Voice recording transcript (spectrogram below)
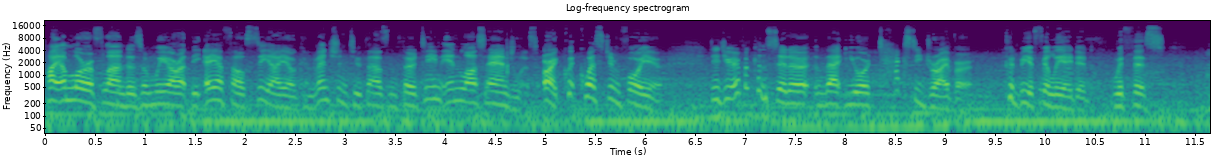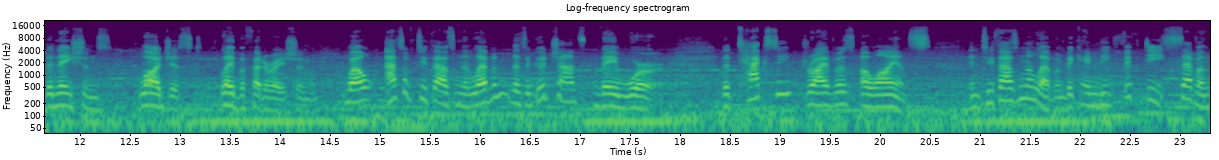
Hi, I'm Laura Flanders, and we are at the AFL-CIO Convention 2013 in Los Angeles. All right, quick question for you. Did you ever consider that your taxi driver could be affiliated with this, the nation's largest labor federation? Well, as of 2011, there's a good chance they were. The Taxi Drivers Alliance in 2011 became the 57th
